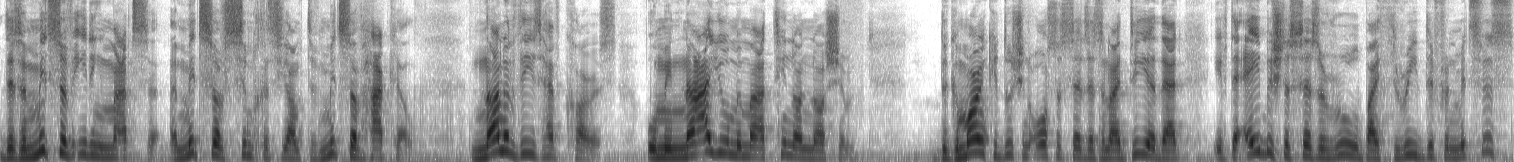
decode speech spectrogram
there's a mitzvah of eating matzah, a mitzvah of simchas yom mitzvah of hakel. None of these have chorus. Uminayu mimatin on noshim. The Gemara in Kedushin also says there's an idea that if the Abishta says a rule by three different mitzvahs,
